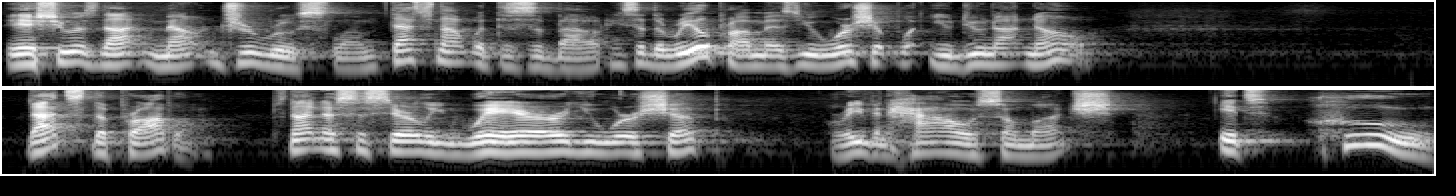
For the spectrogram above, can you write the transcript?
The issue is not Mount Jerusalem. That's not what this is about. He said the real problem is you worship what you do not know. That's the problem. It's not necessarily where you worship or even how so much, it's who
